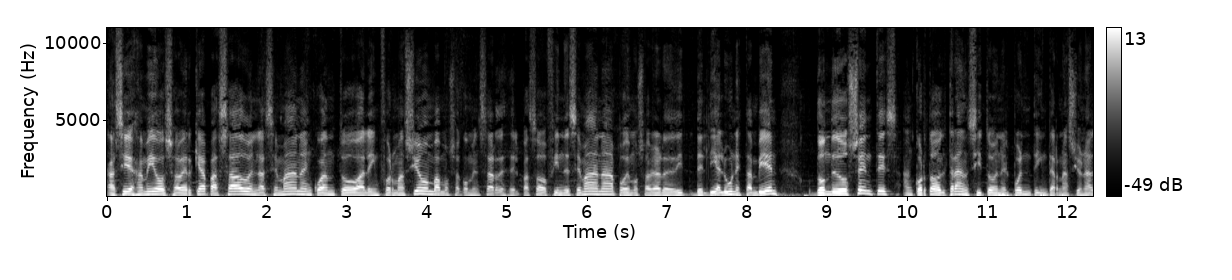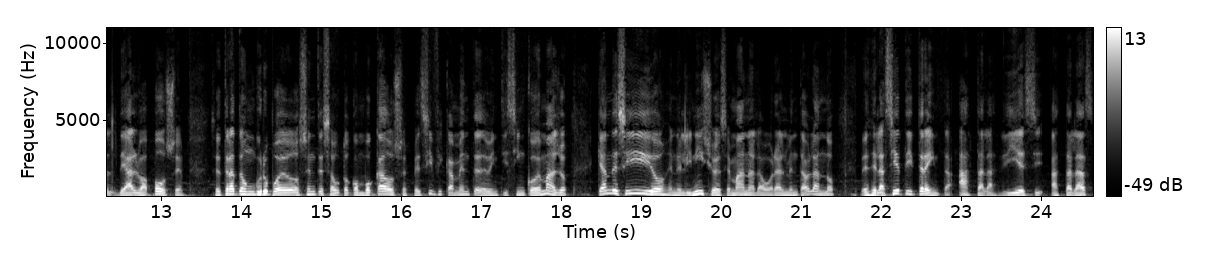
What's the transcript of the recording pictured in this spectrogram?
Así es, amigos, a ver qué ha pasado en la semana en cuanto a la información. Vamos a comenzar desde el pasado fin de semana. Podemos hablar de- del día lunes también, donde docentes han cortado el tránsito en el puente internacional de Alba Pose. Se trata de un grupo de docentes autoconvocados específicamente de 25 de mayo, que han decidido en el inicio de semana, laboralmente hablando, desde las 7 y 30 hasta las 10, y- hasta las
